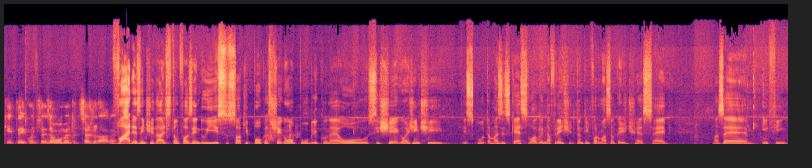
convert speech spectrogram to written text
Quem tem condições é o momento de se ajudar, né? Várias entidades estão fazendo isso, só que poucas chegam ao público, né? Ou se chegam a gente escuta, mas esquece logo aí na frente de tanta informação que a gente recebe. Mas é, enfim,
